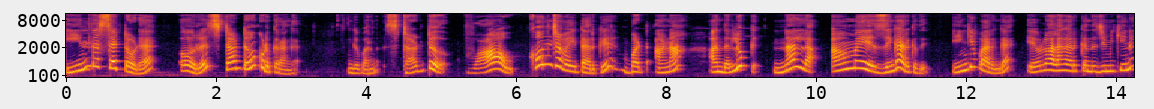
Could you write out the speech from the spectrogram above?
இந்த செட்டோட ஒரு ஸ்டட்டும் கொடுக்குறாங்க. இங்கே பாருங்க. ஸ்டட்டு. வாவ்! கொஞ்சம் வெயிட்டாக இருக்குது பட் ஆனால் அந்த லுக் நல்லா அமேசிங்காக இருக்குது. இங்கே பாருங்க. எவ்வளோ அழகாக இருக்குது அந்த ஜிமிக்கின்னு.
